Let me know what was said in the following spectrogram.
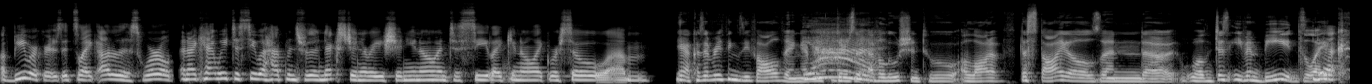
of bead workers it's like out of this world and i can't wait to see what happens for the next generation you know and to see like you know like we're so um Yeah, because everything's evolving. Every, There's an evolution to a lot of the styles and, uh, well, just even beads, like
